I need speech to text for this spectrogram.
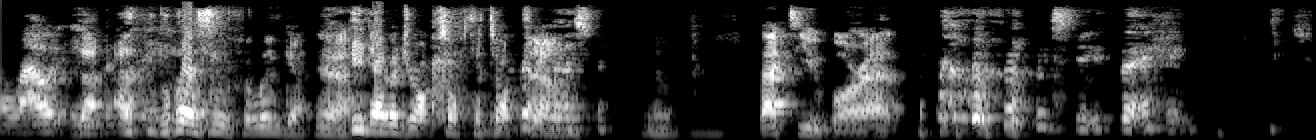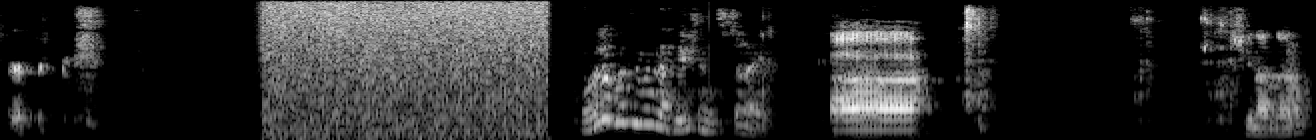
Allowed a that and mistake. Lesly Fellinga. Yeah. He never drops off the top charts. Back to you, Borat. Gee, thanks. Jerk. What was doing the Haitians tonight? Uh, she not know?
